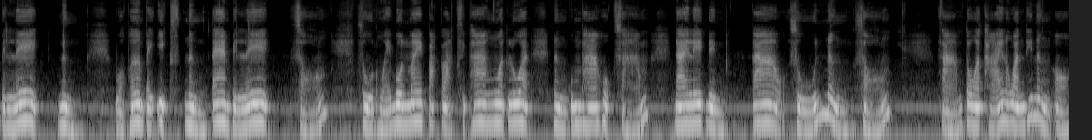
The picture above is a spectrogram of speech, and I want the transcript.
เป็นเลข 1 บวกเพิ่มไปอีก 1 แต้มเป็นเลข 2 สูตรหวยบนไม่ปักหลัก 15 งวดลวด 1 กุมภาหกสามได้เลขเด่น 9 0 1 2 3 ตัวท้ายรางวัลที่ 1 ออก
